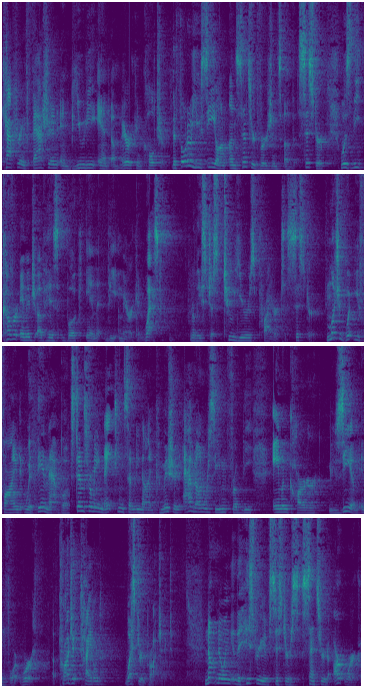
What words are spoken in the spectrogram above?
capturing fashion and beauty and American culture. The photo you see on uncensored versions of Sister was the cover image of his book in the American West, released just two years prior to Sister. Much of what you find within that book stems from a 1979 commission Avedon received from the Amon Carter Museum in Fort Worth a project titled Western Project. Not knowing the history of Sister's censored artwork,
